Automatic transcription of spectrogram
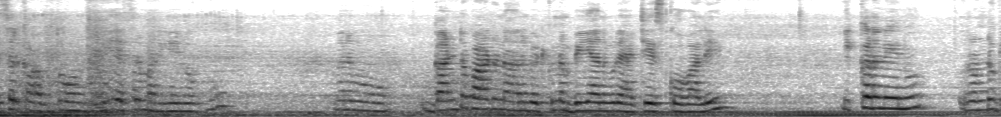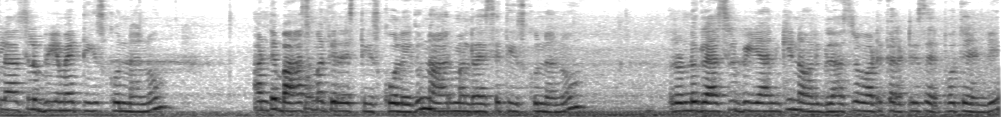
ఎసరు కాగుతూ ఉంటుంది. ఎసరు మరిగేలోపు మనము గంట పాటు నానబెట్టుకున్న బియ్యాన్ని కూడా యాడ్ చేసుకోవాలి. ఇక్కడ నేను రెండు గ్లాసుల బియ్యం అయితే తీసుకున్నాను. అంటే బాస్మతి రైస్ తీసుకోలేదు నార్మల్ రైసే తీసుకున్నాను. రెండు గ్లాసుల బియ్యానికి నాలుగు గ్లాసుల వాటర్ కరెక్ట్గా సరిపోతాయండి.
